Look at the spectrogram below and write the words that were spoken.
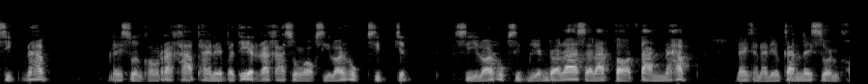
80 นะครับ ในส่วนของราคาภายในประเทศราคาส่งออก 467 460 เหรียญดอลลาร์สหรัฐต่อตันนะครับ ในขณะเดียวกันในส่วนข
